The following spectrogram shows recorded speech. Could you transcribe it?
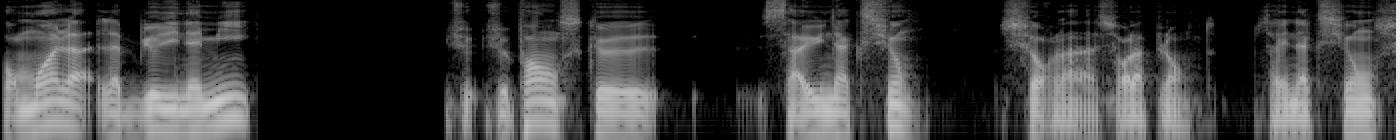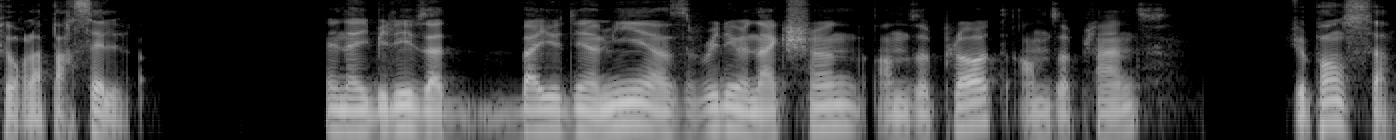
Pour moi, la, la biodynamie, je, je pense que ça a une action sur la, sur la plante, ça a une action sur la parcelle. And I believe that biodynamy has really an action on the plot, on the plant. Je pense ça.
